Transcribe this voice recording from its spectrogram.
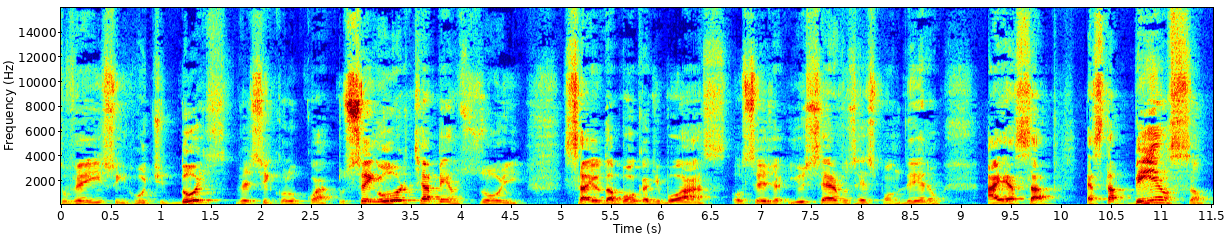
Tu vê isso em Ruth 2, versículo 4. O Senhor te abençoe, saiu da boca de Boaz. Ou seja, e os servos responderam a essa esta bênção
